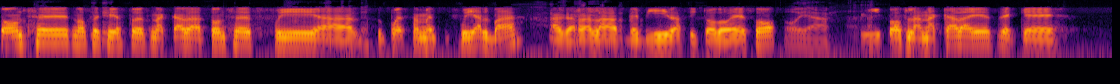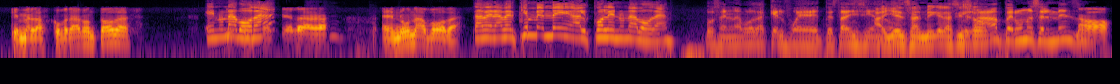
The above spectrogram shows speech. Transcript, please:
Entonces, no sé si esto es nacada. Entonces fui a, supuestamente, fui al bar a agarrar las bebidas y todo eso. Oh, ya. Y pues la nacada es de que, que me las cobraron todas. ¿En una boda? Era en una boda. A ver, a ver, ¿quién vende alcohol en una boda? Pues en la boda que él fue, te está diciendo. Ahí en San Miguel así son. Ah, pero uno es el menso. No,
